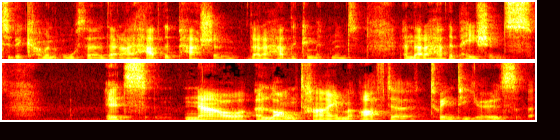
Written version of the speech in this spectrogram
to become an author, that I have the passion, that I have the commitment, and that I have the patience. It's now a long time after 20 years uh,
